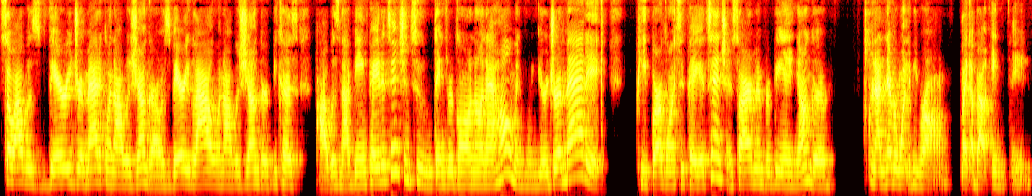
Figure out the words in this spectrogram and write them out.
So I was very dramatic when I was younger. I was very loud when I was younger because I was not being paid attention to. Things were going on at home. And when you're dramatic, people are going to pay attention. So I remember being younger and I never wanted to be wrong, like about anything.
